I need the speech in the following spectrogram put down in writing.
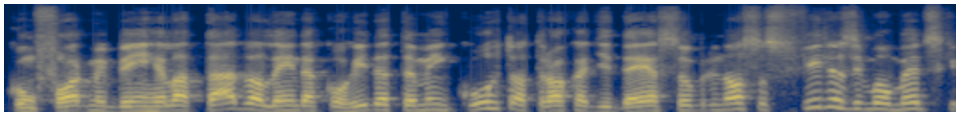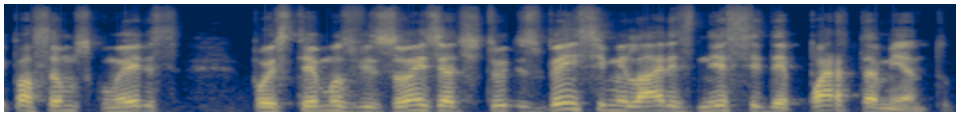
Conforme bem relatado, além da corrida, também curto a troca de ideias sobre nossos filhos e momentos que passamos com eles, pois temos visões e atitudes bem similares nesse departamento.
